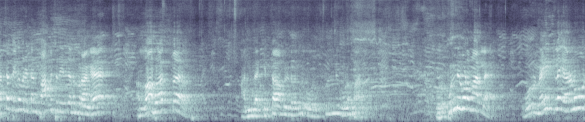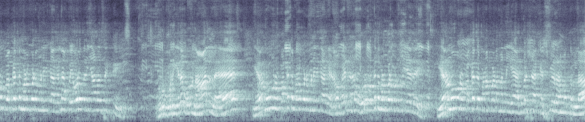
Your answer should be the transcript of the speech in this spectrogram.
சட்டத்தை இது பார்க்க சொல்லி எழுதி அனுப்புகிறாங்க அல்லாஹு அக்பர். அந்த கிதாபிலிருந்து ஒரு புள்ளி கூட மாறல. ஒரு புள்ளி கூட மாறல. ஒரு நைட்ல இரநூறு பக்கத்தை மனப்பாடம் பண்ணியிருக்காங்கன்னா அப்ப எவ்வளவு பெரிய ஞாபக சக்தி? ஒரு ஒரு இட ஒரு நாள்ல இரநூறு பக்கத்தை மனப்பாடம் பண்ணியிருக்காங்க. நம்ம வேலை ஒரு பக்கத்தை மனப்பாடம் பண்ண முடியாது. இரநூறு பக்கத்தை மனப்பாடம் பண்ணிய அன்பர் ஷா காஷ்மீர் ரஹமத்துல்லா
